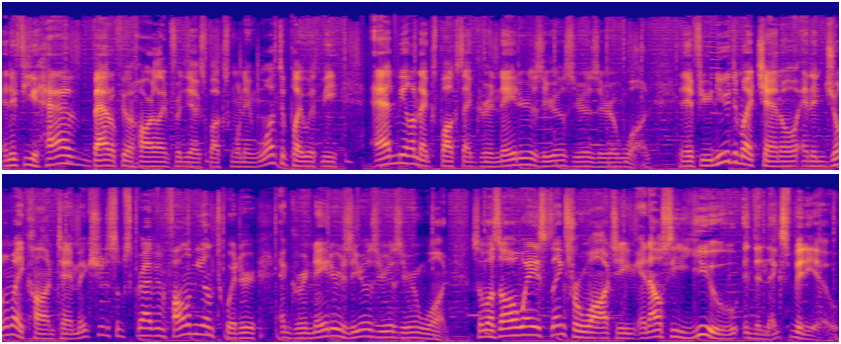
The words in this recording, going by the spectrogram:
And if you have Battlefield Hardline for the Xbox One and want to play with me, add me on Xbox at Grenader0001. And if you're new to my channel and enjoy my content, make sure to subscribe and follow me on Twitter at Grenader0001. So as always, thanks for watching and I'll see you in the next video.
